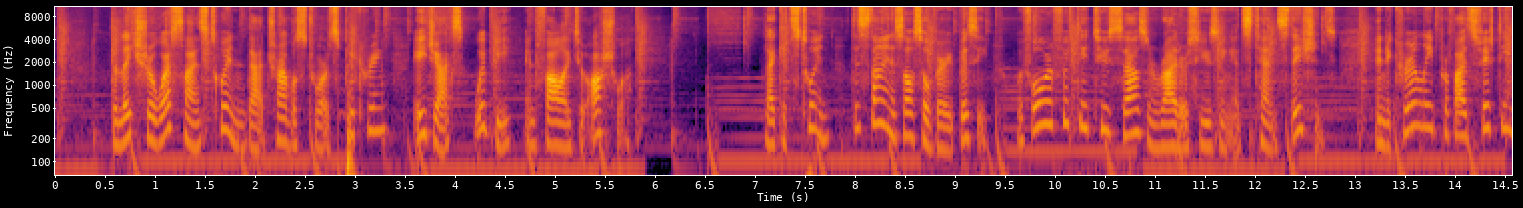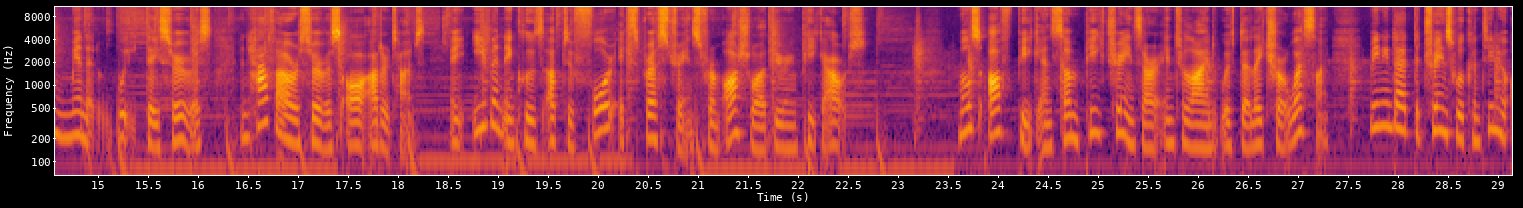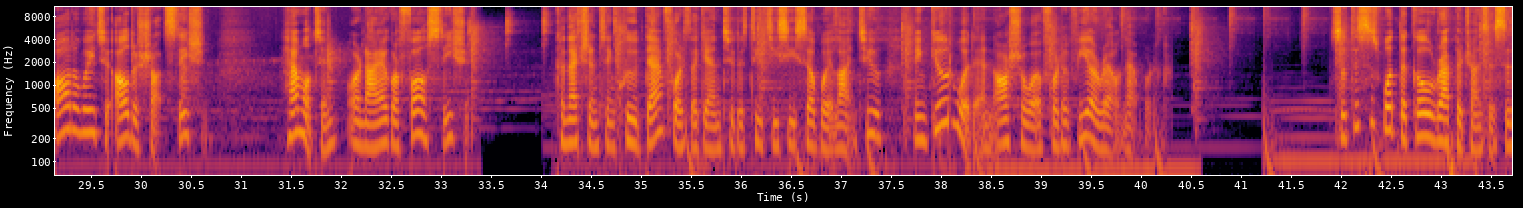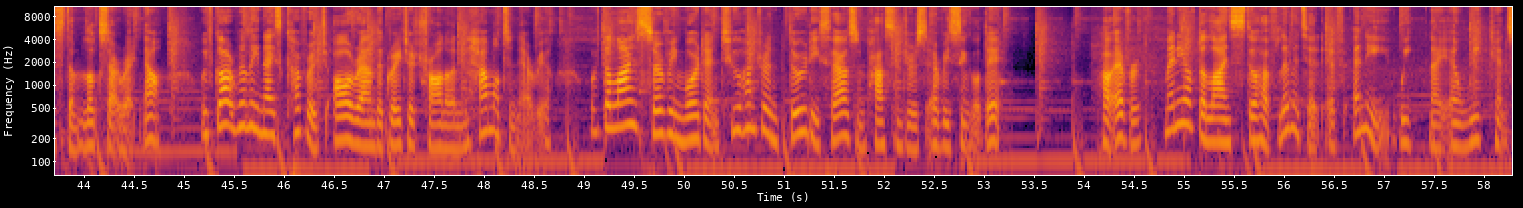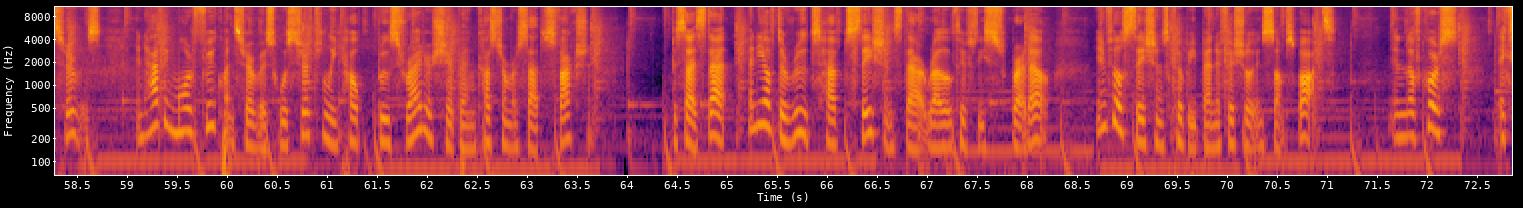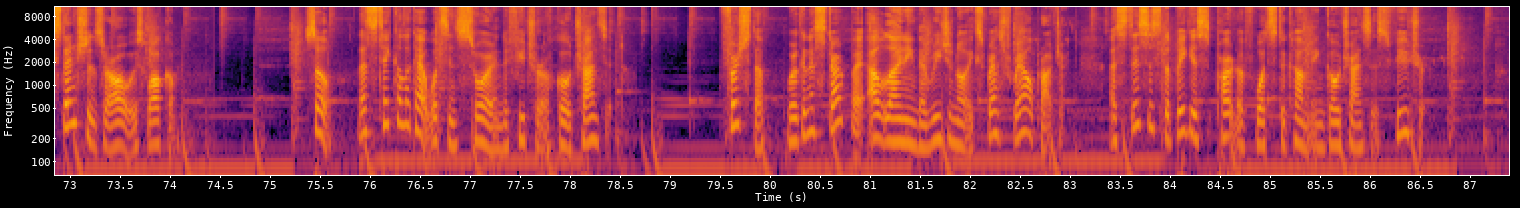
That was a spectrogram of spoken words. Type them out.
the Lakeshore West Line's twin that travels towards Pickering, Ajax, Whitby, and finally to Oshawa. Like its twin, this line is also very busy, with over 52,000 riders using its 10 stations, and it currently provides 15 minute weekday service and half hour service all other times, and even includes up to 4 express trains from Oshawa during peak hours. Most off-peak and some peak trains are interlined with the Lakeshore West Line, meaning that the trains will continue all the way to Aldershot Station, Hamilton, or Niagara Falls Station. Connections include Danforth again to the TTC Subway Line 2, and Guildwood and Oshawa for the Via Rail network. So this is what the GO Rapid Transit system looks at right now. We've got really nice coverage all around the Greater Toronto and Hamilton area, with the lines serving more than 230,000 passengers every single day. However, many of the lines still have limited, if any, weeknight and weekend service, and having more frequent service would certainly help boost ridership and customer satisfaction. Besides that, many of the routes have stations that are relatively spread out. Infill stations could be beneficial in some spots. And of course, extensions are always welcome. So, let's take a look at what's in store in the future of GO Transit. First up, we're going to start by outlining the Regional Express Rail project, as this is the biggest part of what's to come in GO Transit's future.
